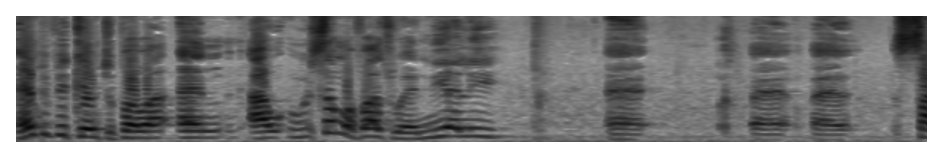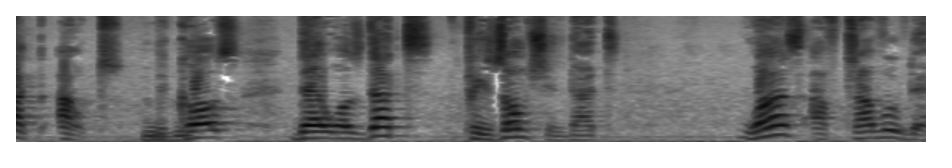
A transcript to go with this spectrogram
NPP came to power, and I, some of us were nearly uh, uh, uh, sucked out mm-hmm. because there was that presumption that once I've traveled with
